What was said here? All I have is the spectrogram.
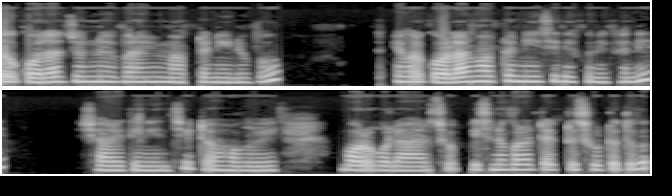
তো গলার জন্য এবার আমি মাপটা নিয়ে নেব। এবার গলার মাপটা নিয়েছি দেখুন এখানে সাড়ে তিন ইঞ্চি। এটা হবে বড় গলা আর পিছনে গলাটা একটু ছোট দেবো,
